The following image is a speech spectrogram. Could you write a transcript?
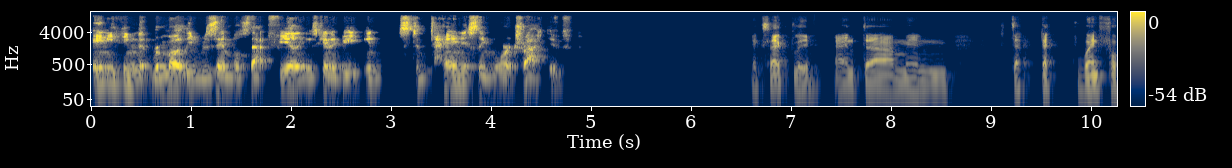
anything that remotely resembles that feeling is going to be instantaneously more attractive. Exactly, and uh, I mean that that went for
